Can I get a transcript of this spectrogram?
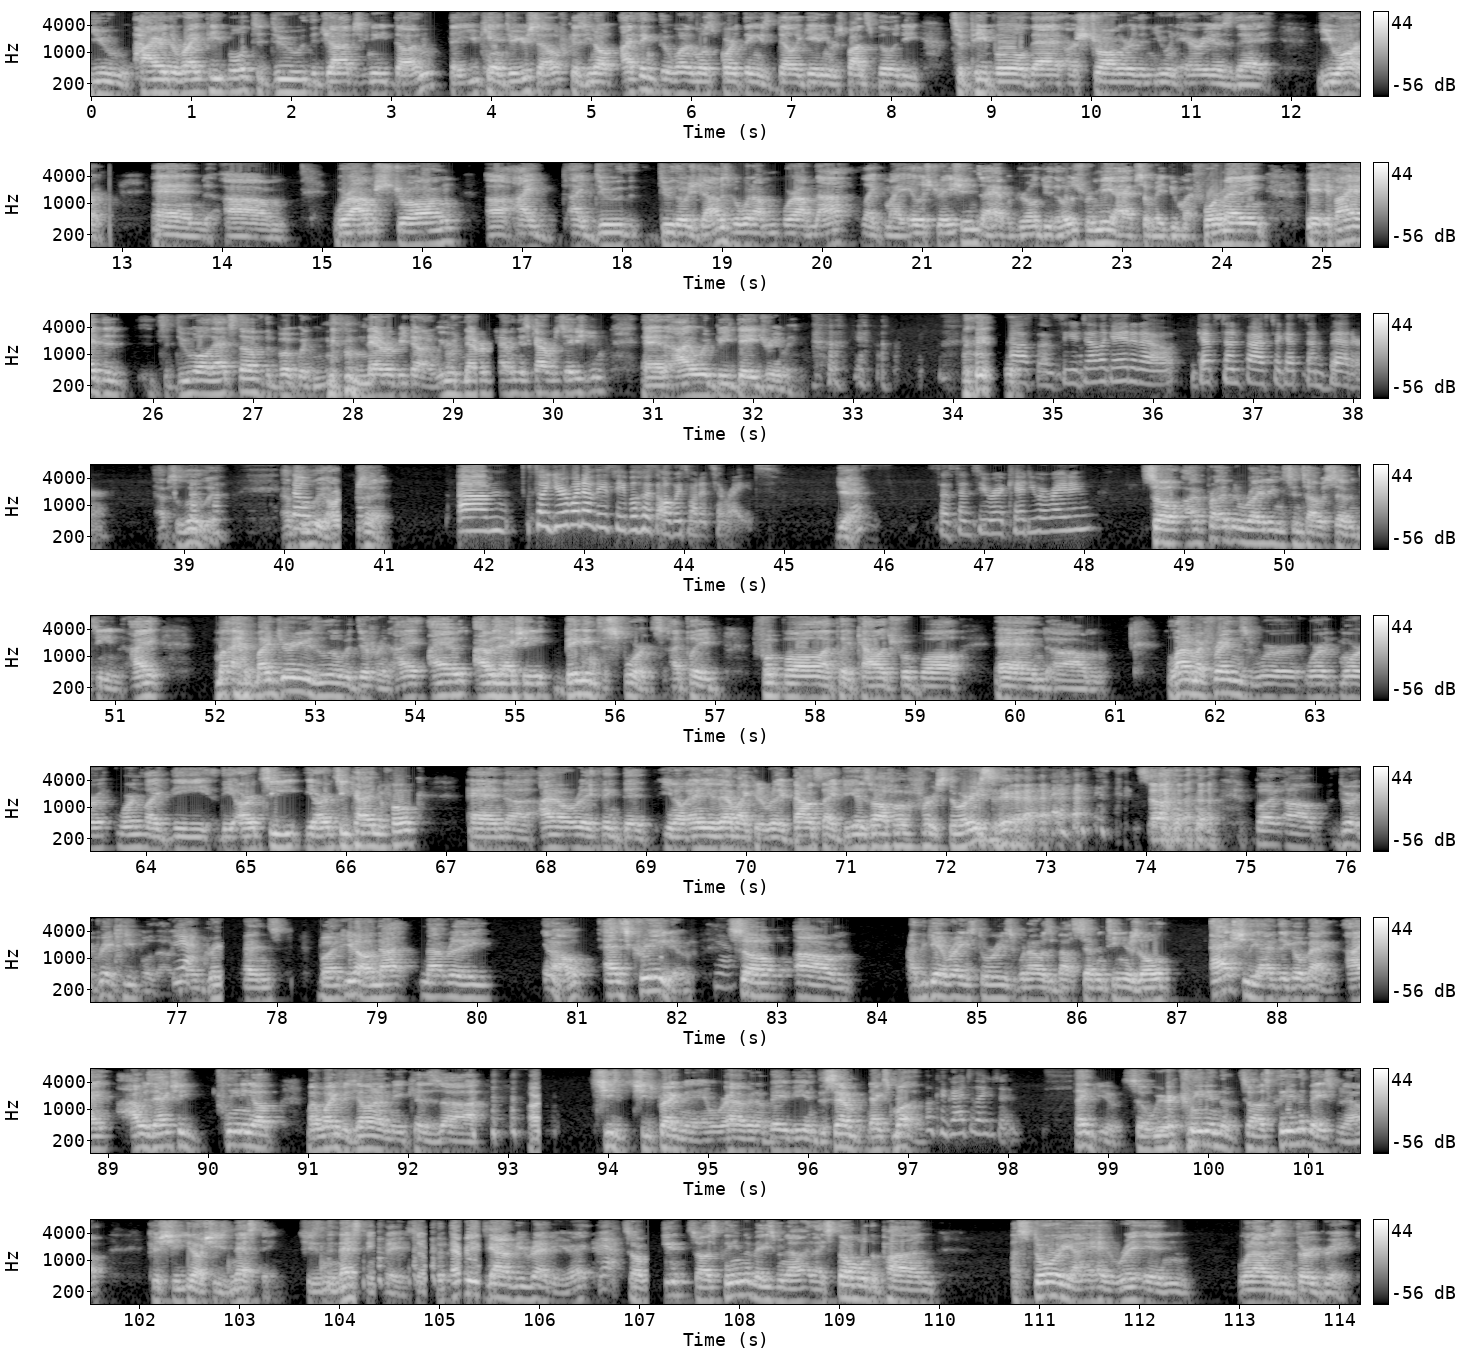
you hire the right people to do the jobs you need done that you can't do yourself because you know i think that one of the most important things is delegating responsibility to people that are stronger than you in areas that you aren't and um, where i'm strong uh, i i do do those jobs but when i'm where i'm not like my illustrations i have a girl do those for me i have somebody do my formatting if i had to to do all that stuff, the book would never be done. We would never be having this conversation, and I would be daydreaming. awesome. So you delegate it out. Gets done faster. Gets done better. Absolutely. Absolutely. Hundred so, percent. Um. So you're one of these people who has always wanted to write. Yeah. Yes? So since you were a kid, you were writing. So I've probably been writing since I was 17. I my my journey was a little bit different. I, I I was actually big into sports. I played football. I played college football, and um, a lot of my friends were weren't more weren't like the the artsy the artsy kind of folk. And uh, I don't really think that you know any of them I could really bounce ideas off of for stories. so, but uh, they're great people though. yeah. Know, great friends. But you know, not not really you know, as creative. Yeah. So um, I began writing stories when I was about 17 years old. Actually, I have to go back. I, I was actually cleaning up. My wife was yelling at me because uh, she's she's pregnant and we're having a baby in December next month. Oh, congratulations! Thank you. So we were cleaning the. So I was cleaning the basement out because she, you know, she's nesting. She's in the nesting phase, so everything's got to be ready, right? Yeah. So, so I was cleaning the basement out, and I stumbled upon a story I had written when I was in third grade.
